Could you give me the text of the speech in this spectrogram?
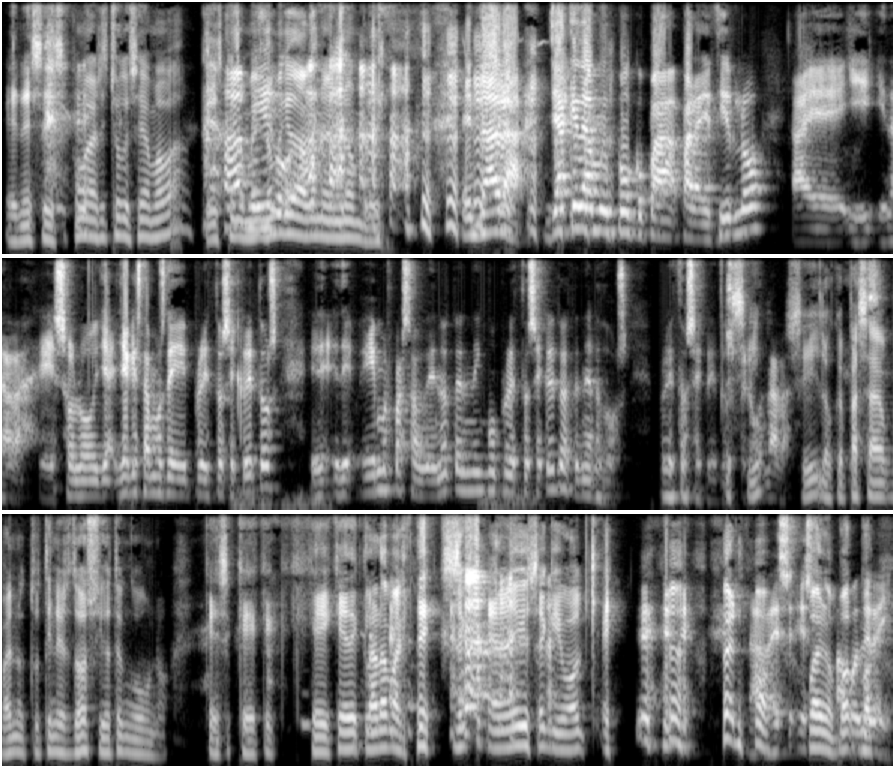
en ese. ¿Cómo has dicho que se llamaba? Que es que no me, no me, he quedado con el nombre. nada, ya queda muy poco para decirlo. Eh, y, nada, eh, solo ya, que estamos de proyectos secretos, eh, hemos pasado de no tener ningún proyecto secreto a tener dos proyectos secretos. Sí, nada. sí lo que pasa, bueno, tú tienes dos y yo tengo uno. Que, es, que, que, quede claro para que, nadie se equivoque. bueno, nada, es, bueno poner ahí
